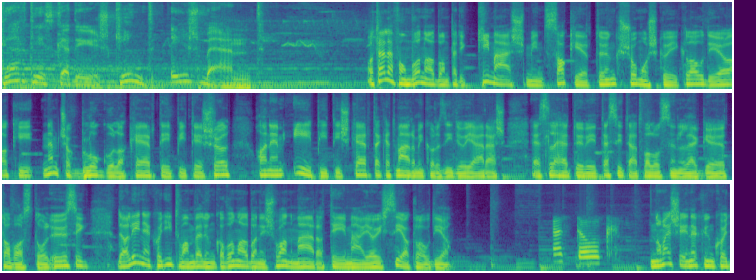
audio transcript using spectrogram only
Kertészkedés kint és bent. A telefonvonalban pedig ki más, mint szakértőnk Somoskői Klaudia, aki nem csak bloggol a kertépítésről, hanem épít is kerteket, már amikor az időjárás ezt lehetővé teszi, tehát valószínűleg eh, tavasztól őszig. De a lényeg, hogy itt van velünk a vonalban, és van már a témája is. Szia Klaudia! Sziasztok! Na mesélj nekünk, hogy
